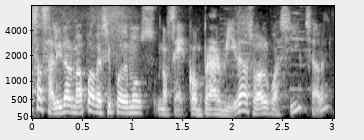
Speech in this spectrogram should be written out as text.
Vamos a salir al mapa a ver si podemos, no sé, comprar vidas o algo así, ¿sabes?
